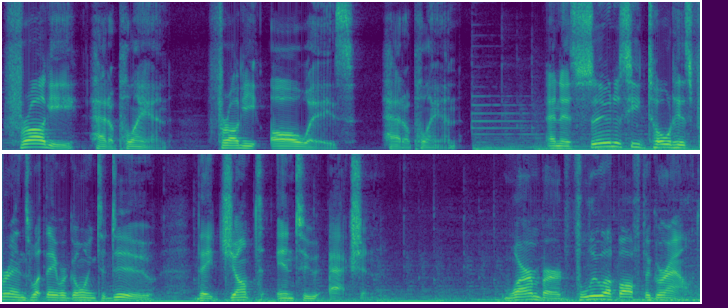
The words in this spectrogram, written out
Froggy had a plan. Froggy always had a plan. And as soon as he told his friends what they were going to do, they jumped into action. Wormbird flew up off the ground,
